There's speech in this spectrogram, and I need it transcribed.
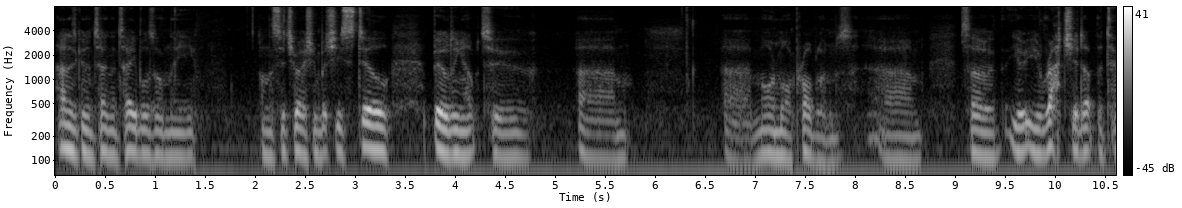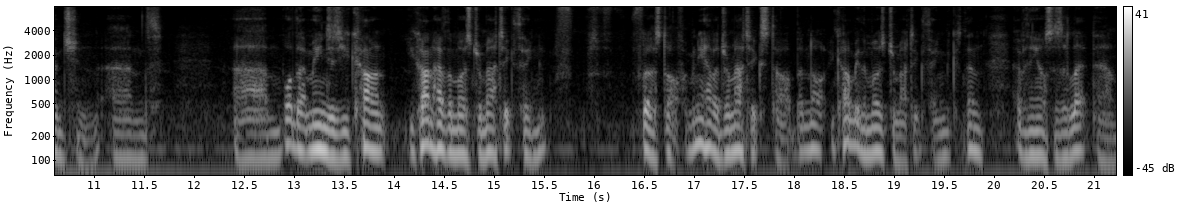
Hanna's going to turn the tables on the on the situation, but she's still building up to um, uh, more and more problems. Um, so you, you ratchet up the tension, and um, what that means is you can't you can't have the most dramatic thing first off. I mean, you have a dramatic start, but not it can't be the most dramatic thing because then everything else is a letdown.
